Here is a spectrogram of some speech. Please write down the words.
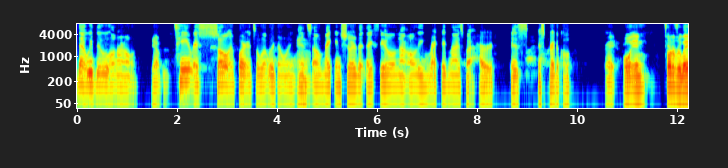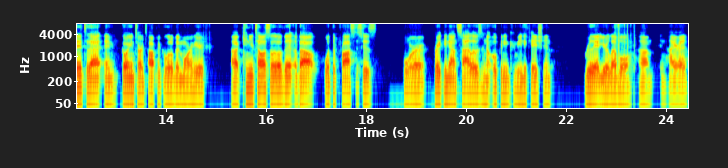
that we do on our own. Yeah, Team is so important to what we're doing, and Mhm. so making sure that they feel not only recognized but heard is is critical. Right. Well, in sort of related to that, and going into our topic a little bit more here, uh, can you tell us a little bit about what the process is for breaking down silos and opening communication, really at your level um, in higher ed?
